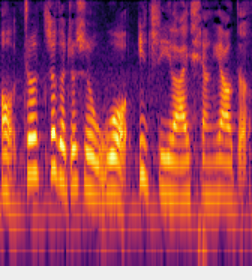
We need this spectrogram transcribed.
哦，就这个就是我一直以来想要的。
